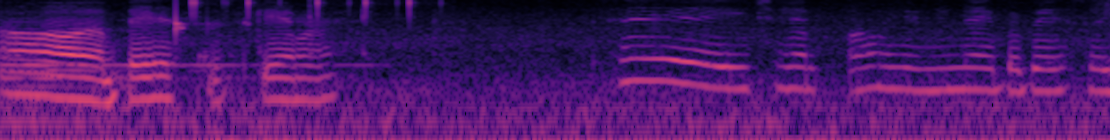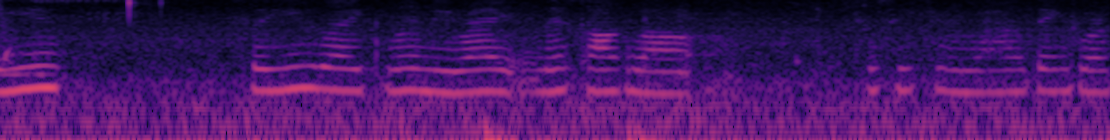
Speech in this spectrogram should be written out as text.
Oh, best is scammer. Hey, champ. Oh, your new neighbor, babe. So you, so you like money, right? Let's talk about just how things work.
